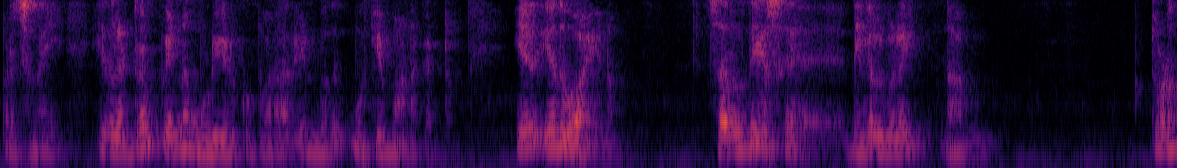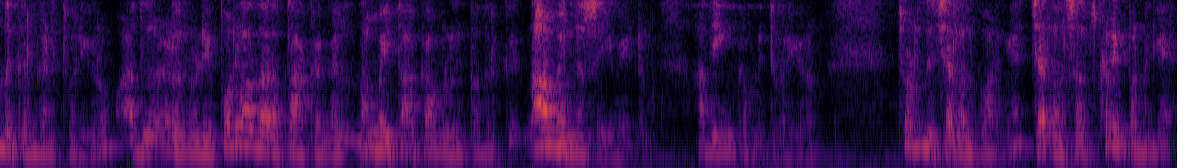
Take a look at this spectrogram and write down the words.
பிரச்சனை. இதில் ட்ரம்ப் என்ன முடிவெடுக்க போகிறார் என்பது முக்கியமான கட்டம். எ எதுவாயினும் சர்வதேச நிகழ்வுகளை நாம் தொடர்ந்து கண்காணித்து வருகிறோம். அது அதனுடைய பொருளாதார தாக்கங்கள் நம்மை தாக்காமல் இருப்பதற்கு நாம் என்ன செய்ய வேண்டும்? அதையும் கவனித்து வருகிறோம். தொடர்ந்து சேனல் பாருங்கள் சேனல் சப்ஸ்கிரைப் பண்ணுங்கள்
